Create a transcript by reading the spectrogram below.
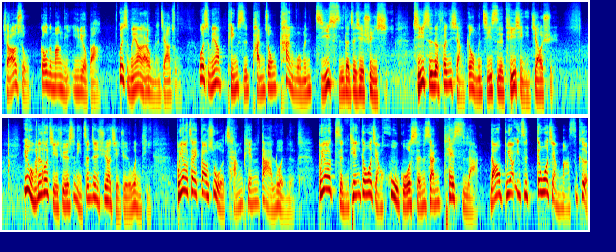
小老鼠 Gold Money 一六八，为什么要来我们的家族？为什么要平时盘中看我们及时的这些讯息？及时的分享，跟我们及时的提醒与教学，因为我们能够解决的是你真正需要解决的问题。不要再告诉我长篇大论了，不要整天跟我讲护国神山 Tesla，然后不要一直跟我讲马斯克，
